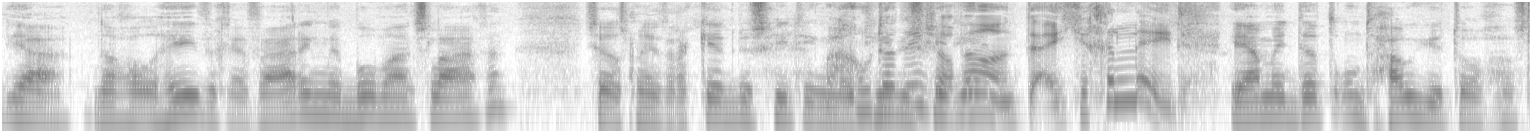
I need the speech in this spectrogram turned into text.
ja, nogal hevige ervaring met bomaanslagen. Zelfs met raketbeschieting. Maar goed, dat is al wel een tijdje geleden. Ja, maar dat onthoud je toch. Als,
